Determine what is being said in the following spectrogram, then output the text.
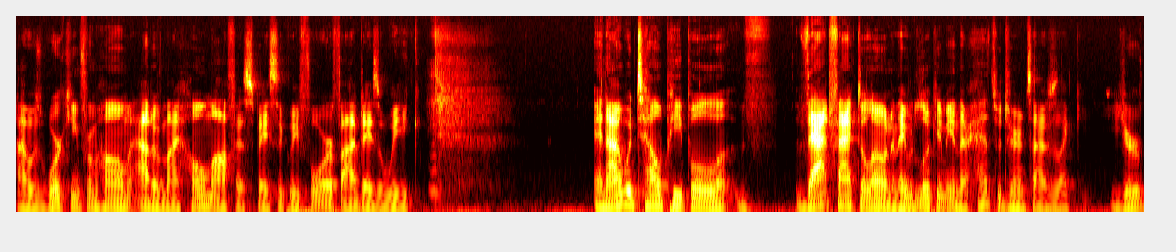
I was working from home out of my home office basically four or five days a week. And I would tell people that fact alone, and they would look at me and their heads would turn sideways like, You're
